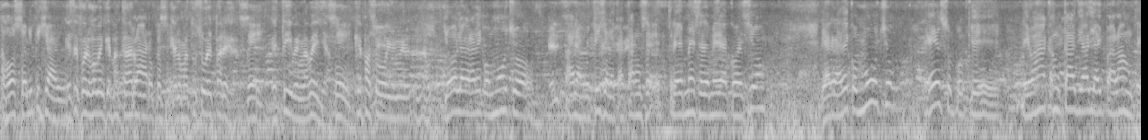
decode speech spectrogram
José Luis Pichardo. Ese fue el joven que mataron. Claro que sí. Que lo mató su pareja. Sí. Steven, la bella. Sí. ¿Qué pasó hoy en el.? Yo le agradezco mucho a la justicia, le cantaron tres meses de media cohesión. Le agradezco mucho eso porque le van a cantar ya de ahí para adelante.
